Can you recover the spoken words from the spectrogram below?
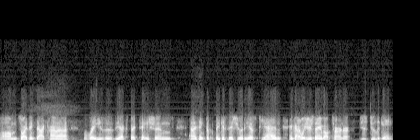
Um, so I think that kind of raises the expectations. And I think the biggest issue with ESPN and kind of what you're saying about Turner, just do the game.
